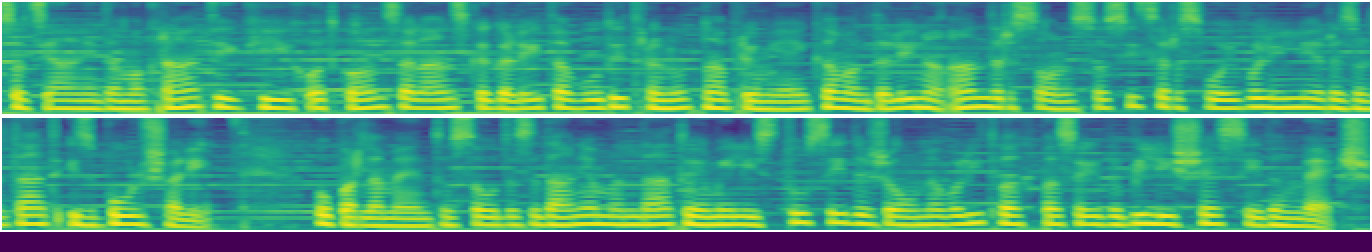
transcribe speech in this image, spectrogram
Socialni demokrati, ki jih od konca lanskega leta vodi trenutna premijejka Magdalena Anderson, so sicer svoj volilni rezultat izboljšali. V parlamentu so v dosedanjem mandatu imeli 100 sedežev, na volitvah pa so jih dobili še 7 več.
